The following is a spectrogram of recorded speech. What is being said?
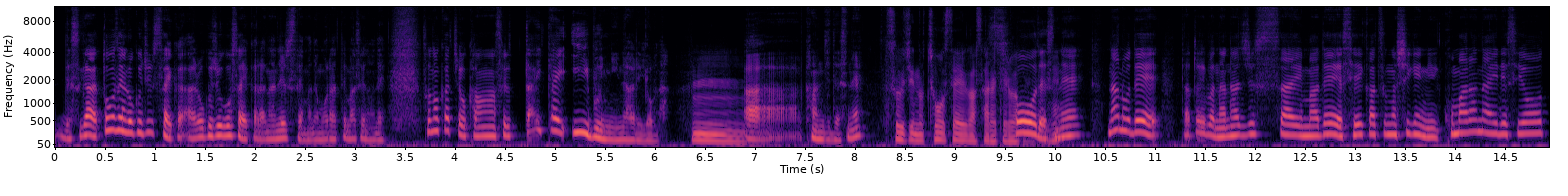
ですが、当然60歳から65歳から70歳までもらってませんので、その価値を勘案すると、大体イーブンになるような。うん、あ感じですね数字の調整がされてるわけですね。そうですねなので、例えば70歳まで生活の資源に困らないですよっ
